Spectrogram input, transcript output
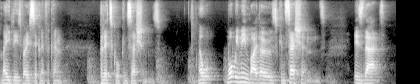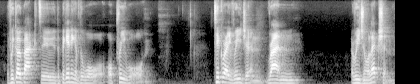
made these very significant political concessions. Now, what we mean by those concessions is that if we go back to the beginning of the war or pre-war, Tigray region ran a regional election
